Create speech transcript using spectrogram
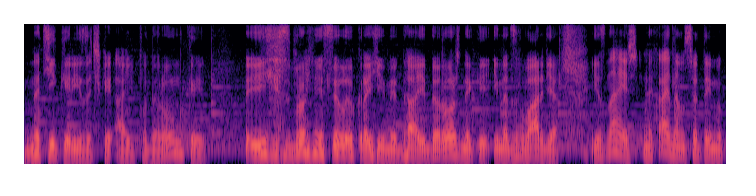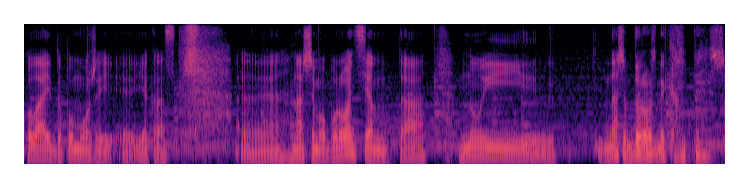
не тільки різочки, а й подарунки. І Збройні Сили України, да, і дорожники, і Нацгвардія. І знаєш, нехай нам Святий Миколай допоможе е, якраз е, нашим оборонцям, та ну і нашим дорожникам теж.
